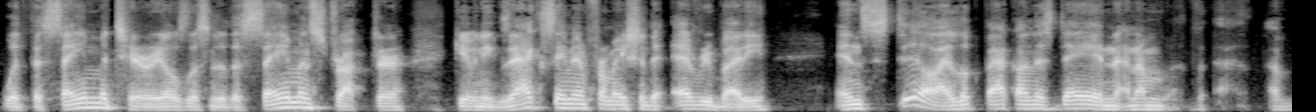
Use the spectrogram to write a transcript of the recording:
with the same materials, listening to the same instructor, giving the exact same information to everybody. And still, I look back on this day, and, and I'm I've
